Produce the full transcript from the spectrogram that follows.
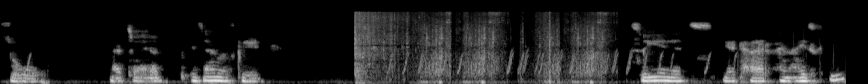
So that's why the design was great. So yeah, let's get her an ice cream.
